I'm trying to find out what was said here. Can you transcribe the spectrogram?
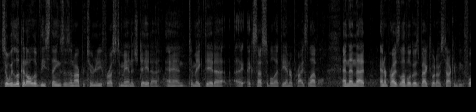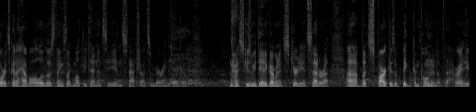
So we look at all of these things as an opportunity for us to manage data and to make data uh, accessible at the enterprise level. And then that enterprise level goes back to what I was talking before. It's got to have all of those things like multi-tenancy and snapshots and mirroring data excuse me, data governance, security, et cetera. Uh, but Spark is a big component of that, right. right.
